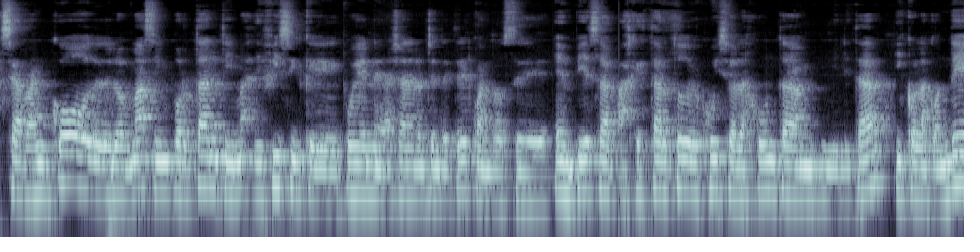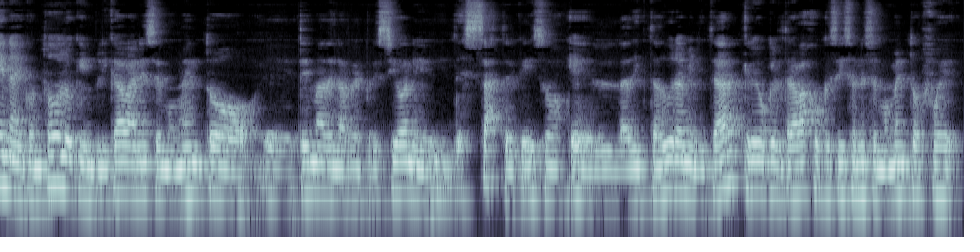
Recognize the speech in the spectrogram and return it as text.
se arrancó desde lo más importante y más difícil que fue allá en el 83 cuando se empieza a gestar todo el juicio a la Junta Militar y con la condena y con todo lo que implicaba en ese momento el eh, tema de la represión y el desastre que hizo la dictadura militar. Creo que el trabajo que se hizo en ese momento fue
